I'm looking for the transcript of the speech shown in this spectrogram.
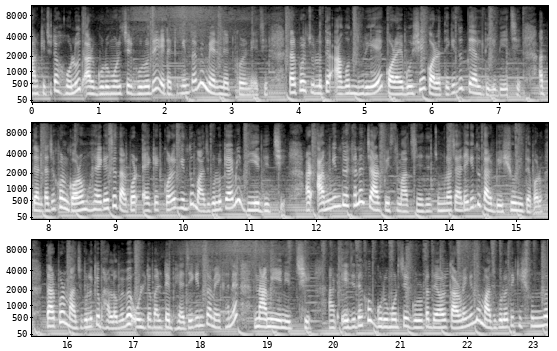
আর কিছুটা হলুদ আর গুঁড়ো মরিচের গুঁড়ো দিয়ে এটাকে কিন্তু আমি ম্যারিনেট করে নিয়েছি। তারপর চুলোতে আগুন ধরিয়ে কড়াই বসিয়ে কড়াইতে কিন্তু তেল দিয়ে দিয়েছি। আর তেলটা যখন গরম হয়ে গেছে, তারপর এক এক করে কিন্তু মাছগুলোকে আমি দিয়ে দিচ্ছি। আর আমি কিন্তু এখানে চার পিস মাছ নিয়েছি, তোমরা চাইলে কিন্তু তার বেশিও নিতে পারো। তারপর মাছগুলোকে ভালোভাবে উল্টে পাল্টে ভেজে কিন্তু আমি এখানে নামিয়ে নিচ্ছি। আর এই যে দেখো গুঁড়ো মরিচের গুঁড়োটা দেওয়ার কারণে কিন্তু মাছগুলোতে কি সুন্দর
